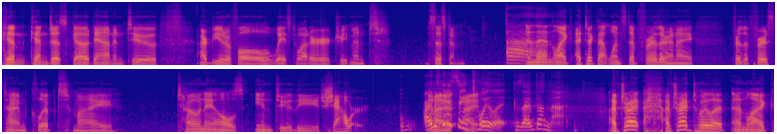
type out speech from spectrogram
can can just go down into our beautiful wastewater treatment system. and then like I took that one step further and I for the first time clipped my toenails into the shower. I was And gonna I- say I- toilet because I've done that. I've tried I've tried toilet and like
